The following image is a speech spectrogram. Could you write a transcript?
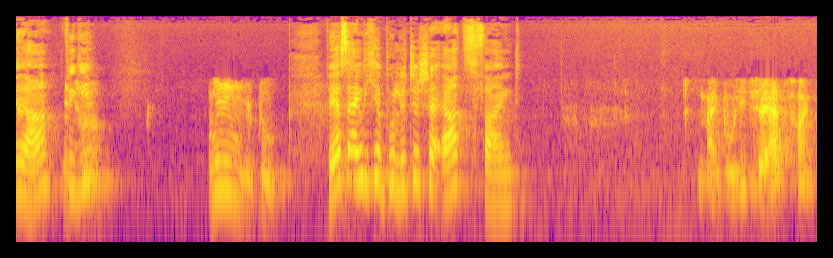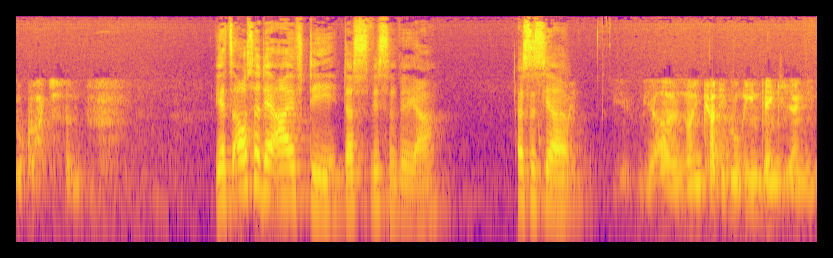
ja, Vicky? Nee, du. Wer ist eigentlich Ihr politischer Erzfeind? Mein politischer Herzfeind, oh Gott. Jetzt außer der AfD, das wissen wir ja. Das ist ja, Ja, solchen Kategorien denke ich eigentlich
